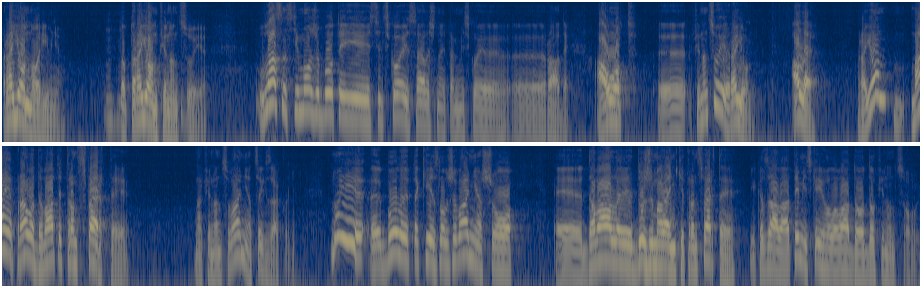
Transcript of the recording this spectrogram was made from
районного рівня. Тобто район фінансує. У власності може бути і сільської, і селищної, там, міської е, ради. А от е, фінансує район. Але район має право давати трансферти на фінансування цих закладів. Ну і е, були такі зловживання, що е, давали дуже маленькі трансферти і казали, а ти міський голова до, дофінансовуй.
